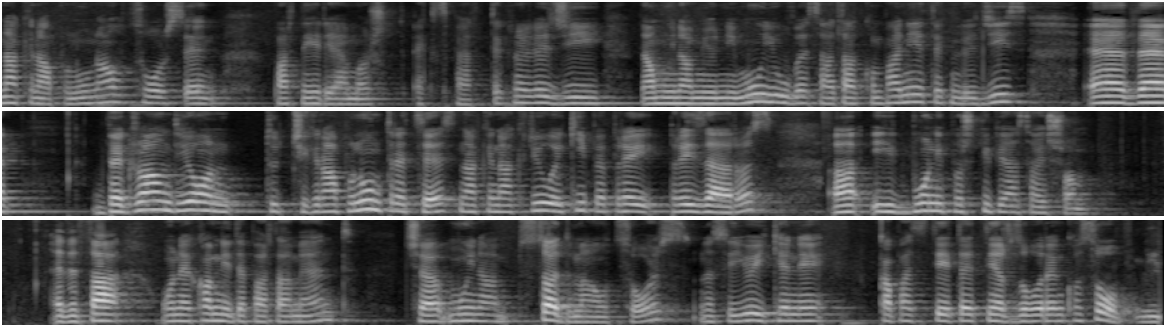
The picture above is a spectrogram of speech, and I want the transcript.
na kena punu në outsourcing, partneri jem është ekspert teknologji, na mujna me ju nimu juve se ata kompani e teknologjis, edhe background jonë që kena punu në 3CIS, na kena kriju ekipe prej zeros, ë i boni përshtypje asaj shumë edhe tha unë e kam një departament që mujna sot me outsource nëse ju i keni kapacitetet njerëzore në Kosovë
